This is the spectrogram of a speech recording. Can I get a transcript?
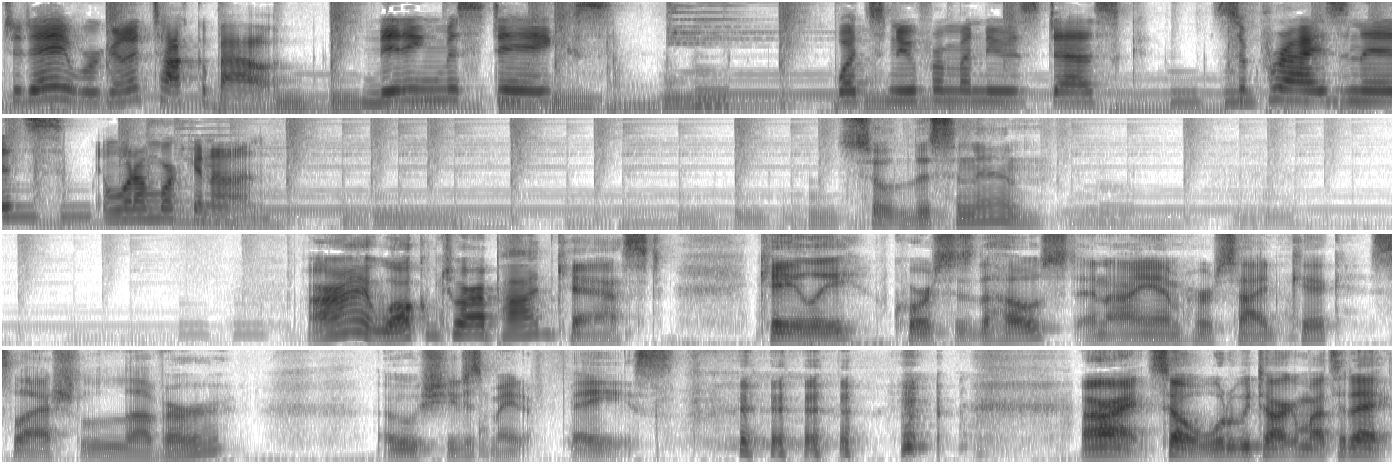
Today, we're going to talk about knitting mistakes, what's new from my news desk, surprise knits, and what I'm working on. So listen in. All right, welcome to our podcast. Kaylee, of course, is the host, and I am her sidekick slash lover. Oh, she just made a face. All right, so what are we talking about today?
